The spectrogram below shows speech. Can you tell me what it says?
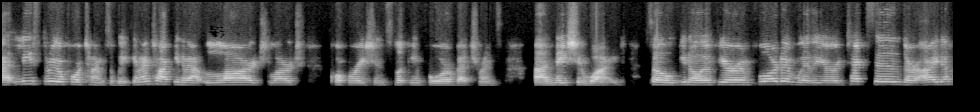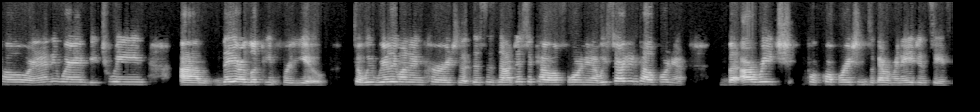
at least three or four times a week. And i'm talking about large large corporations looking for veterans uh, nationwide. So, you know, if you're in Florida, whether you're in Texas or Idaho or anywhere in between, um, they are looking for you. So we really want to encourage that this is not just a California. We started in California, but our reach for corporations and government agencies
